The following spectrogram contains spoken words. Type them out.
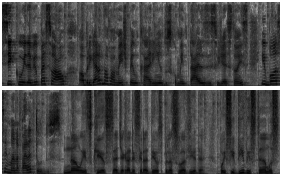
Se cuida, viu, pessoal? Obrigada novamente pelo carinho dos comentários e sugestões e boa semana para todos. Não esqueça de agradecer a Deus pela sua vida, pois se vivo estamos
